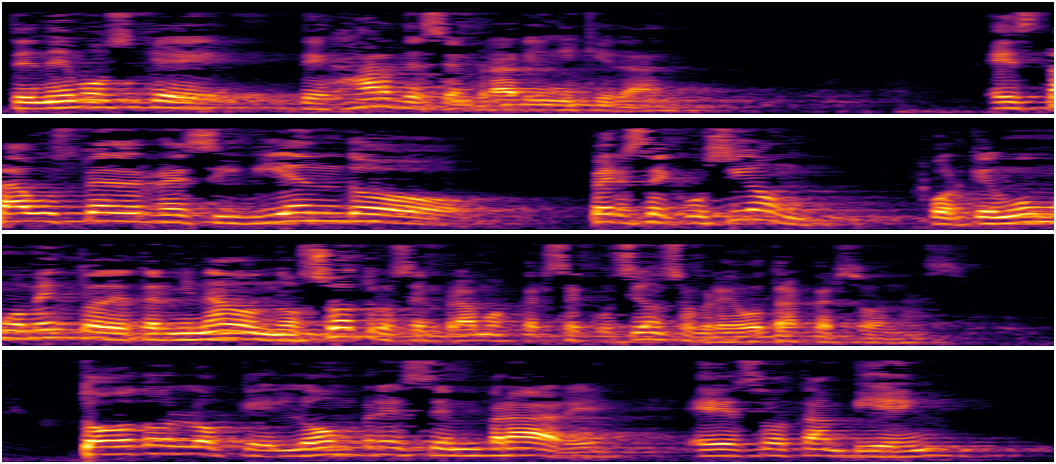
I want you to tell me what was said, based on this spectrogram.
Tenemos que dejar de sembrar iniquidad. ¿Está usted recibiendo persecución? Porque en un momento determinado nosotros sembramos persecución sobre otras personas. Todo lo que el hombre sembrare, eso también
